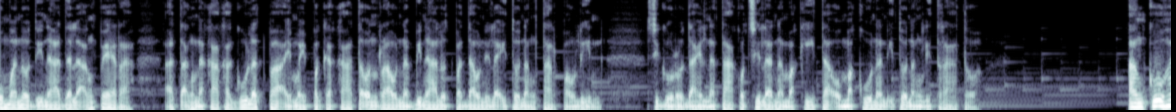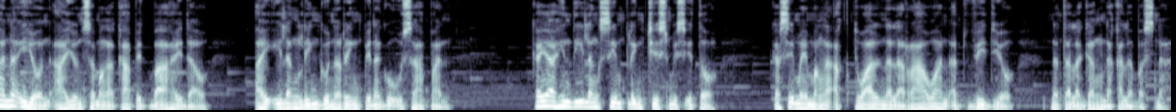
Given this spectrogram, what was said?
umano dinadala ang pera at ang nakakagulat pa ay may pagkakataon raw na binalot pa daw nila ito ng tarpaulin siguro dahil natakot sila na makita o makunan ito ng litrato. Ang kuha na iyon ayon sa mga kapitbahay daw ay ilang linggo na ring pinag-uusapan. Kaya hindi lang simpleng chismis ito kasi may mga aktwal na larawan at video na talagang nakalabas na.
